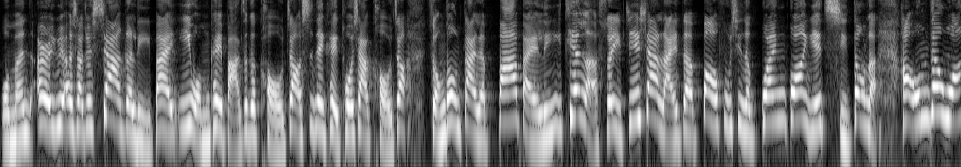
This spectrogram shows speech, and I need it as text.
我们二月二十号就下个礼拜一，我们可以把这个口罩室内可以脱下口罩，总共戴了八百零一天了。所以接下来的报复性的观光也启动了。好，我们的网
